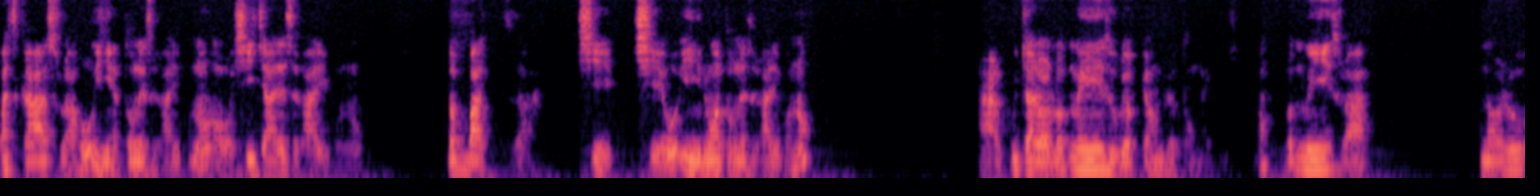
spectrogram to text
ဘတ်ကာဆိုတာဟိုအရင်သုံးတဲ့စကားတွေပေါ့နော်ဟိုရှီးကြတဲ့စကားတွေပေါ့နော် lot bat ဆိုတာရှီးရှီးဟိုအရင်တော့သုံးတဲ့စကားတွေပေါ့နော် အာအခုကြတော့ lot me ဆိုပြီးတော့ပြောင်းပြီးတော့သုံးလိုက်ပြီနော် lot me ဆိုတာကျွန်တော်တို့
